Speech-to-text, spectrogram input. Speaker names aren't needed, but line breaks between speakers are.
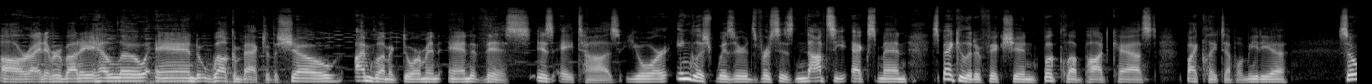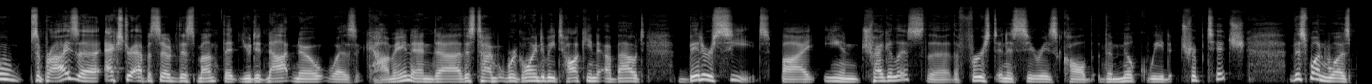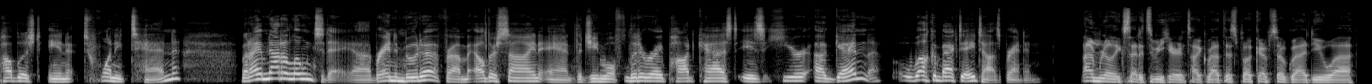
All right, everybody. Hello and welcome back to the show. I'm Glenn McDorman, and this is ATOS, your English Wizards versus Nazi X Men speculative fiction book club podcast by Clay Temple Media. So, surprise, uh, extra episode this month that you did not know was coming. And uh, this time we're going to be talking about Bitter Seeds by Ian Tregillis, the, the first in a series called The Milkweed Triptych. This one was published in 2010. But I am not alone today. Uh, Brandon Buddha from Elder Sign and the Gene Wolfe Literary Podcast is here again. Welcome back to ATOS, Brandon.
I'm really excited to be here and talk about this book. I'm so glad you uh,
